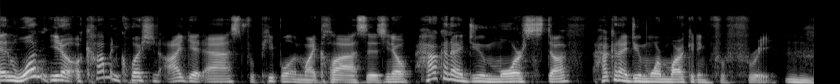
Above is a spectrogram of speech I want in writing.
And one, you know, a common question I get asked for people in my class is, you know, how can I do more stuff? How can I do more marketing for free? Mm-hmm.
